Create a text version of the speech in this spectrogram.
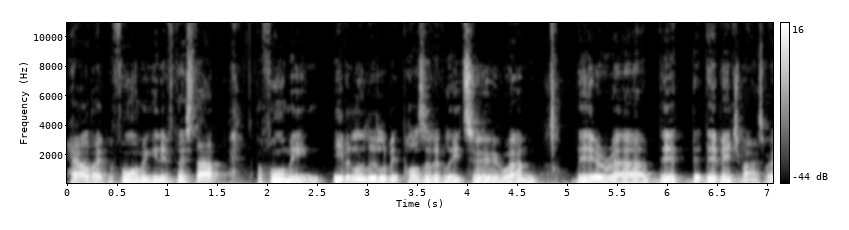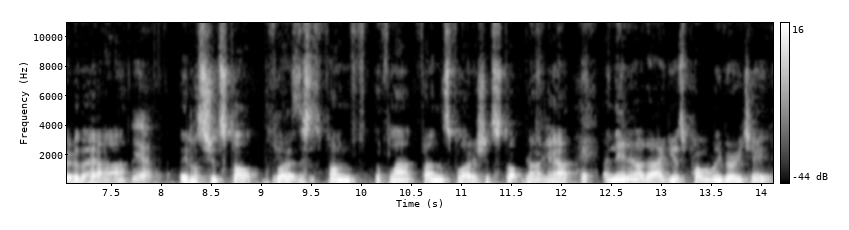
how are they performing? And if they start performing even a little bit positively to mm. um, their, uh, their their benchmarks, whatever they are, yeah. it should stop. The flow, yes. the, fund, the funds flow should stop going out, and then I'd argue it's probably very cheap.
